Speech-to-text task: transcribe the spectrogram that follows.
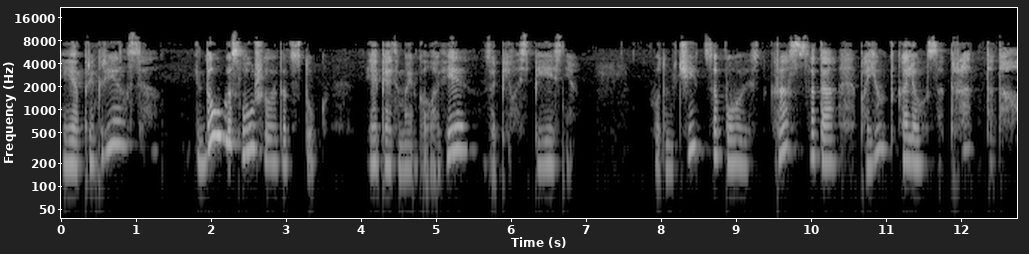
я пригрелся и долго слушал этот стук. И опять в моей голове запилась песня. Вот мчится поезд, красота, поют колеса, тра-та-та.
